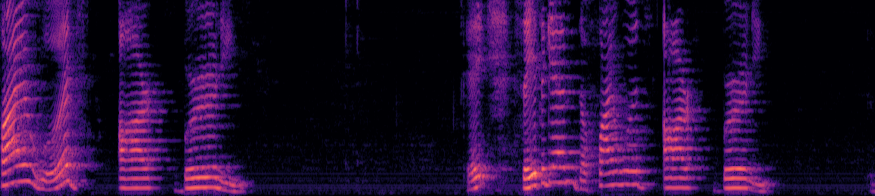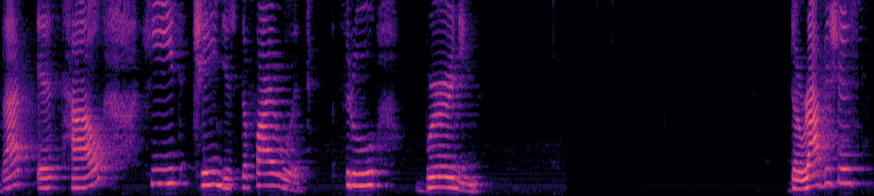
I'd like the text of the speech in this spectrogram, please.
firewoods are burning. Okay, say it again. The firewoods are burning. That is how heat changes the firewood through burning. The rubbishes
